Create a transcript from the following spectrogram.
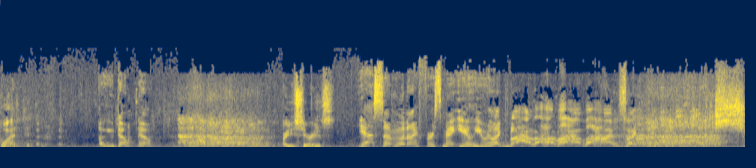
What? Oh, you don't know. Are you serious? Yes, I mean, when I first met you, you were like blah, blah, blah, blah. I was like, shh.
